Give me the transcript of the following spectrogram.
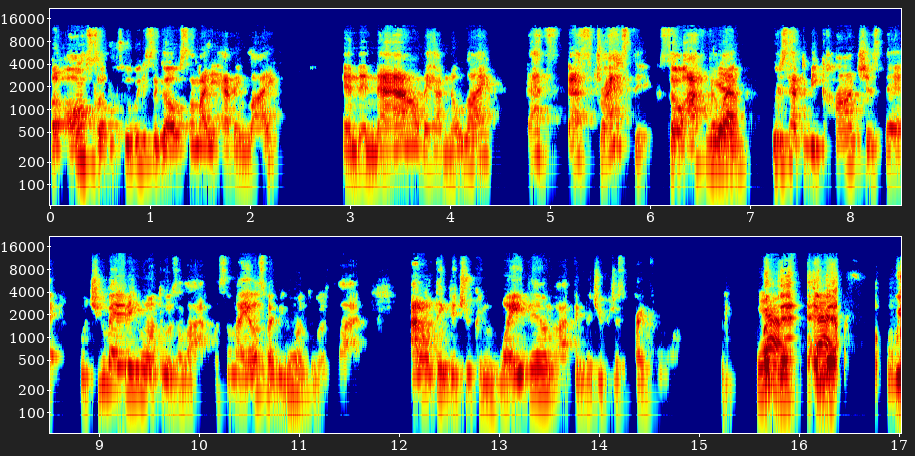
But also, mm-hmm. two weeks ago, somebody having life and then now they have no life that's that's drastic. So I feel yeah. like we just have to be conscious that what you may be going through is a lot, what somebody else may be going mm. through is a lot. I don't think that you can weigh them. I think that you can just pray for them. Yeah, but then, and then we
